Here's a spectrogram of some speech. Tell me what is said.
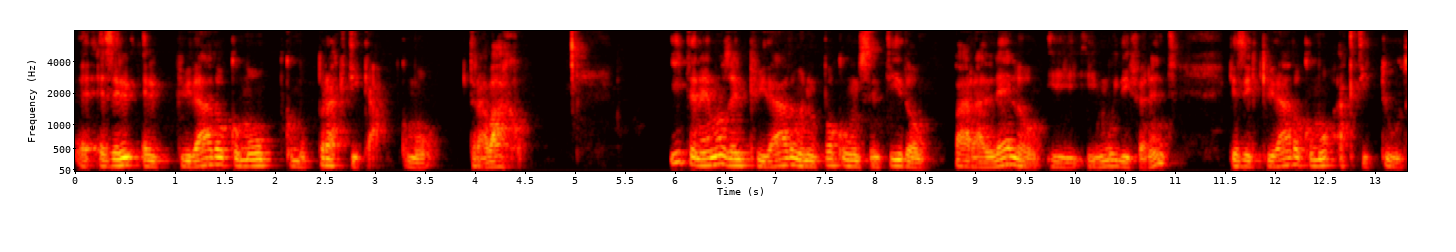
Eh, es el, cuidado como, como práctica, como trabajo. Y tenemos el cuidado en un poco un sentido paralelo y, muy diferente, que es el cuidado como actitud.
